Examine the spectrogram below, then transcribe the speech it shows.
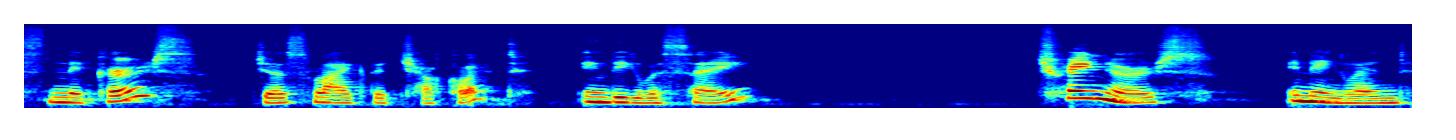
Snickers, just like the chocolate in the USA. Trainers in England.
